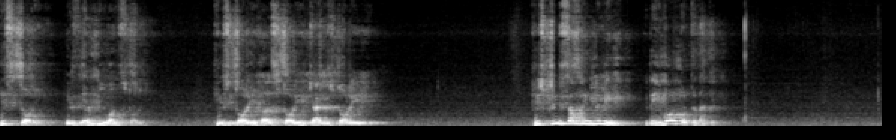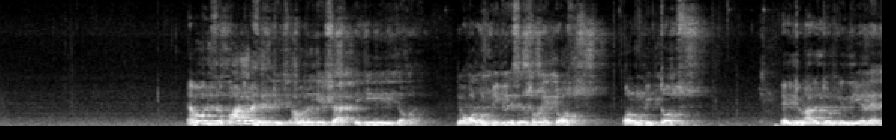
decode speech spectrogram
history it is every one story his story her story child story history is something living এটা ইভলভ করতে থাকে। এবং it is a part of heritage আমাদেরকে এটা এগিয়ে নিয়ে যেতে হয়। যেমন অলিম্পিক রেসের সময় টর্চ অলিম্পিক টর্চ একজন আরেকজনকে দিয়ে দেয়।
